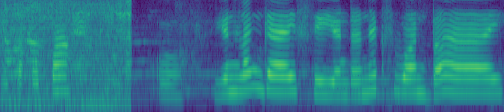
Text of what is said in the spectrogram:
Kita ko pa. Oh, yun lang guys. See you in the next one. Bye!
